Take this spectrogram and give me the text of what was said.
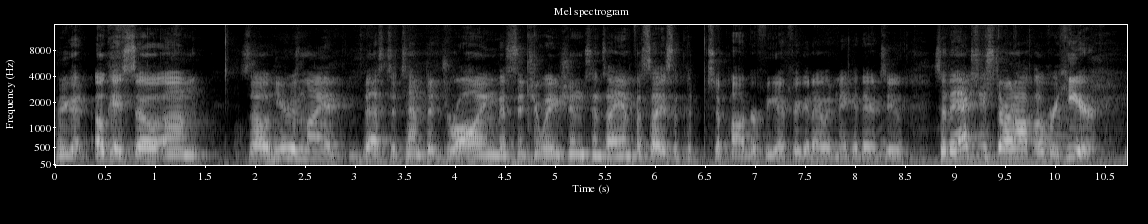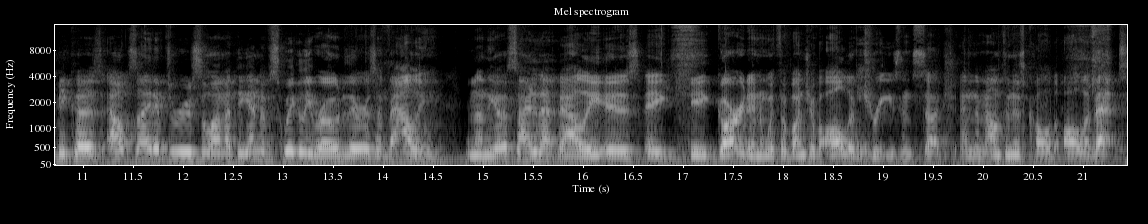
Very good. Okay, so um, so here's my best attempt at drawing the situation. Since I emphasized the topography, I figured I would make it there too. So they actually start off over here because outside of Jerusalem, at the end of Squiggly Road, there is a valley, and on the other side of that valley is a, a garden with a bunch of olive trees and such, and the mountain is called Olivet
